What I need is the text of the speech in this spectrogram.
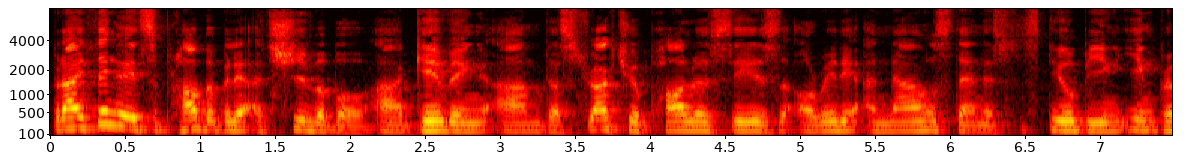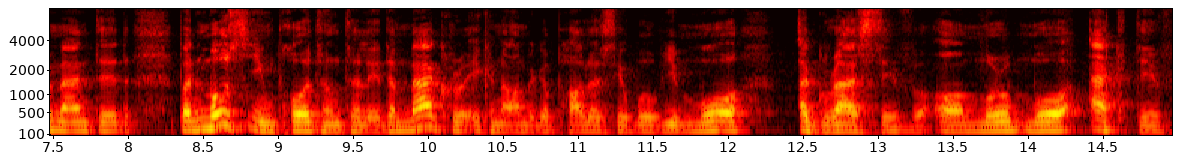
But I think it's probably achievable uh, given um, the structural policies already announced and is still being implemented. But most importantly, the macroeconomic policy will be more aggressive or more, more active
